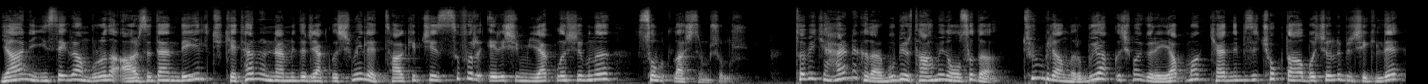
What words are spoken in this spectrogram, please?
Yani Instagram burada arz eden değil tüketen önemlidir yaklaşımıyla takipçiye sıfır erişim yaklaşımını somutlaştırmış olur. Tabii ki her ne kadar bu bir tahmin olsa da tüm planları bu yaklaşıma göre yapmak kendimizi çok daha başarılı bir şekilde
